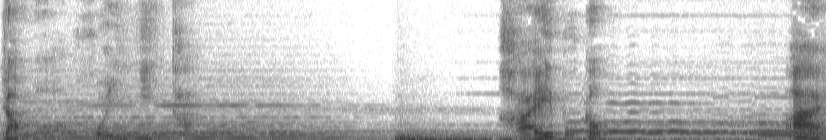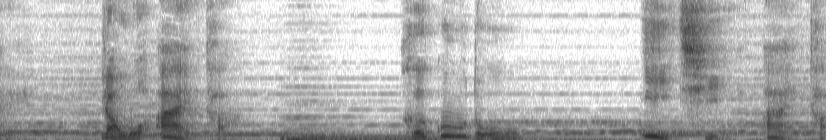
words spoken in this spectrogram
让我回忆它，还不够，爱让我爱他，和孤独一起爱它。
